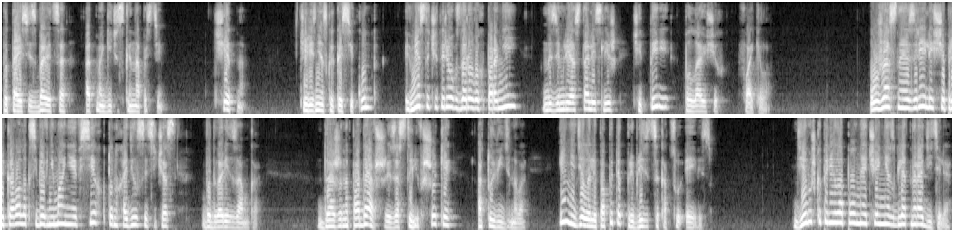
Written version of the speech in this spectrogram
пытаясь избавиться от магической напасти. Тщетно. Через несколько секунд вместо четырех здоровых парней на земле остались лишь четыре пылающих факела. Ужасное зрелище приковало к себе внимание всех, кто находился сейчас во дворе замка. Даже нападавшие застыли в шоке от увиденного и не делали попыток приблизиться к отцу Эвис. Девушка перевела полный отчаяние взгляд на родителя,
